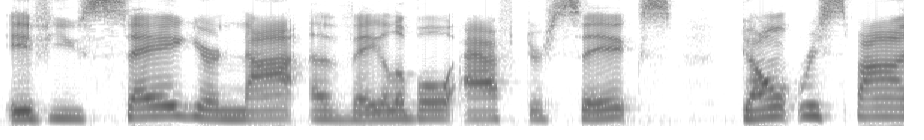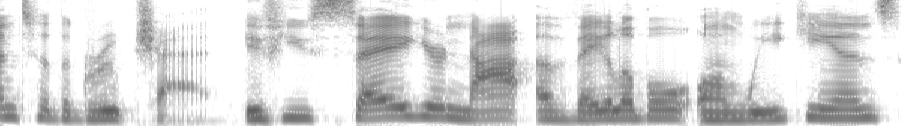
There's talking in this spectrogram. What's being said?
If you say you're not available after six, don't respond to the group chat. If you say you're not available on weekends,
